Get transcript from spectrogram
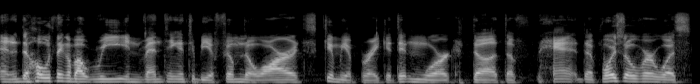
and the whole thing about reinventing it to be a film noir, just give me a break. It didn't work. The the hand, the voiceover was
